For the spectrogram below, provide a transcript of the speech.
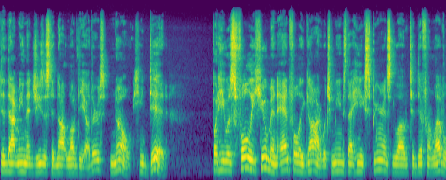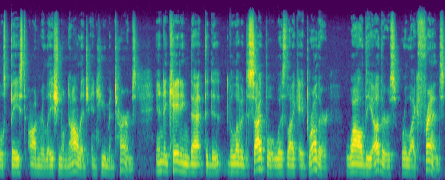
Did that mean that Jesus did not love the others? No, he did. But he was fully human and fully God, which means that he experienced love to different levels based on relational knowledge in human terms, indicating that the di- beloved disciple was like a brother while the others were like friends,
